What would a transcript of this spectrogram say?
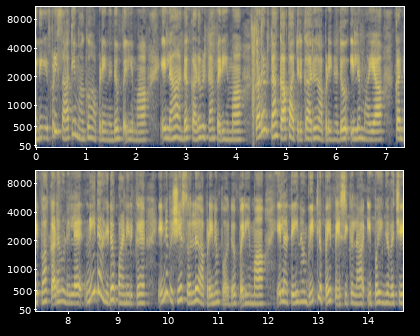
இது எப்படி சாத்தியமாகும் அப்படின்னது பெரியம்மா எல்லாம் அந்த கடவுள் தான் பெரியம்மா. கடவுள் தான் காப்பாத்திருக்காரு அப்படின்னதோ இல்லை மாயா கண்டிப்பாக கடவுள் இல்லை. நீ தான் ஏதோ பண்ணியிருக்கு என்ன விஷயம் சொல்லு அப்படின்னு போது பெரியம்மா எல்லாத்தையும் நான் வீட்டில் போய் பேசிக்கலாம். இப்போ இங்கே வச்சு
